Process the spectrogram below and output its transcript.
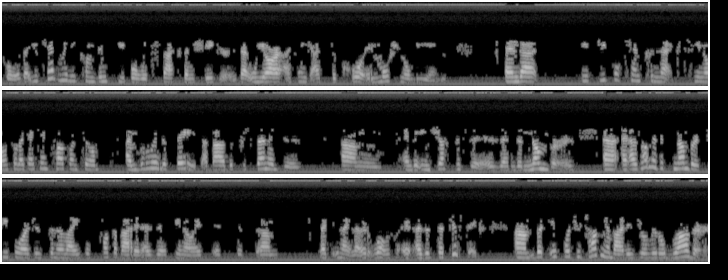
school, is that you can't really convince people with facts and figures. That we are, I think, at the core emotional beings, and that if people can connect, you know, so like I can talk until I'm blue in the face about the percentages um, and the injustices and the numbers. Uh, and as long as it's numbers, people are just gonna like just talk about it as if you know it's it's just um, like know well as a statistics. Um, but if what you're talking about is your little brother,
